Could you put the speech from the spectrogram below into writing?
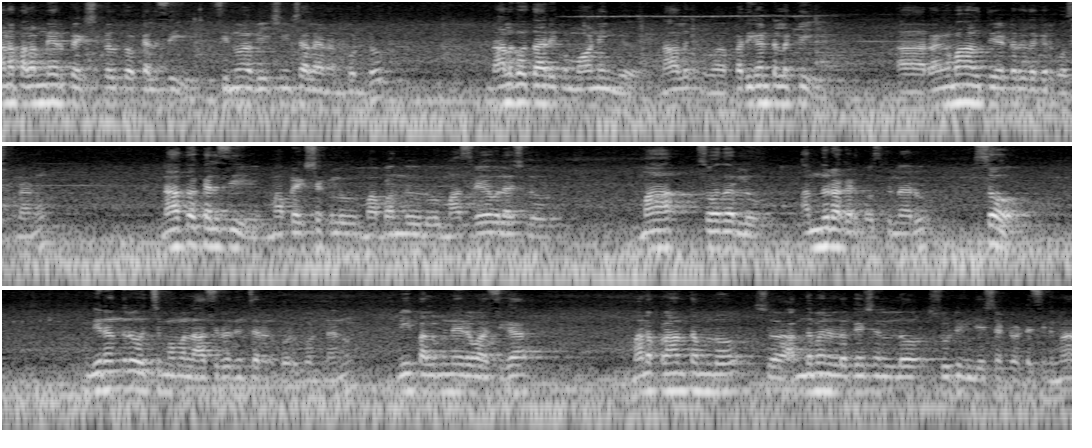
మన పలంనేరు ప్రేక్షకులతో కలిసి సినిమా వీక్షించాలని అనుకుంటూ నాలుగో తారీఖు మార్నింగ్ నాలుగు పది గంటలకి రంగమహల్ థియేటర్ దగ్గరికి వస్తున్నాను. నాతో కలిసి మా ప్రేక్షకులు మా బంధువులు మా శ్రేయోభిలాషులు మా సోదరులు అందరూ అక్కడికి వస్తున్నారు. సో మీరందరూ వచ్చి మమ్మల్ని ఆశీర్వదించాలని కోరుకుంటున్నాను. మీ పలమనేరు వాసిగా మన ప్రాంతంలో అందమైన లొకేషన్లో షూటింగ్ చేసినటువంటి సినిమా.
